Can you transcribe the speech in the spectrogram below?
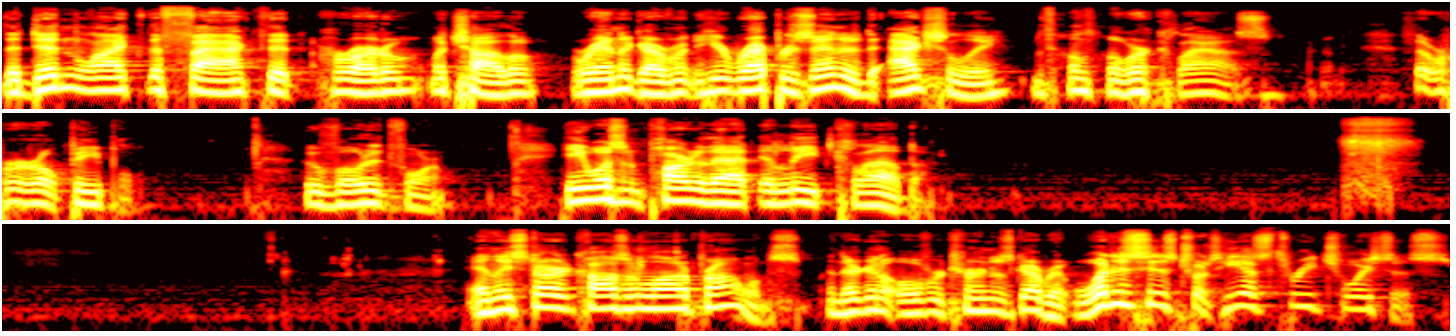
that didn't like the fact that Gerardo Machado ran the government. He represented actually the lower class, the rural people who voted for him. He wasn't part of that elite club. And they started causing a lot of problems. And they're going to overturn his government. What is his choice? He has three choices.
